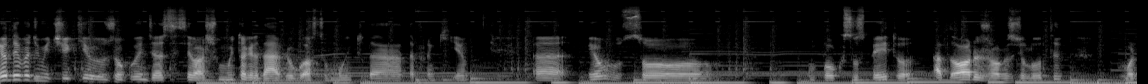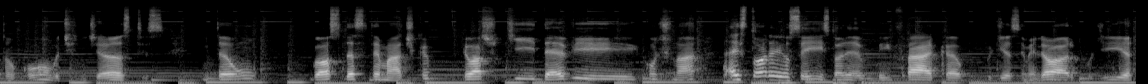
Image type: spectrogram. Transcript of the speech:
Eu devo admitir que o jogo Injustice eu acho muito agradável, eu gosto muito da, da franquia. Ah, eu sou um pouco suspeito, adoro jogos de luta, Mortal Kombat, Injustice, então gosto dessa temática. Eu acho que deve continuar. A história eu sei, a história é bem fraca, podia ser melhor, podia.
